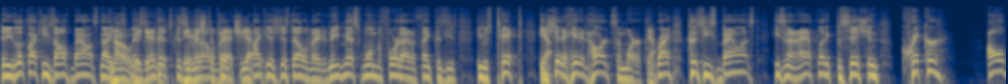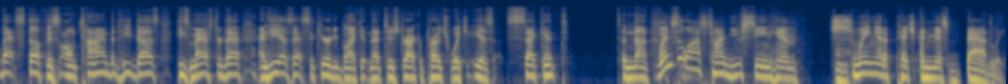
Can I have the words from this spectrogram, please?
Did he look like he's off balance? No, he No, just he missed the pitch because He he, missed a elevated. pitch, yeah. like it's just elevated. And he missed one before that, I think, because he he was ticked. He Yeah. should have hit it hard somewhere, Yeah. right? Because he's balanced. He's in an athletic position, quicker. All that stuff is on time that he does. He's mastered that, and he has that security blanket and that two strike approach, which is second to none. When's the last time you've seen him swing at a pitch and miss badly?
